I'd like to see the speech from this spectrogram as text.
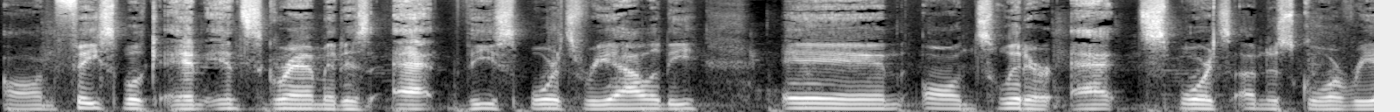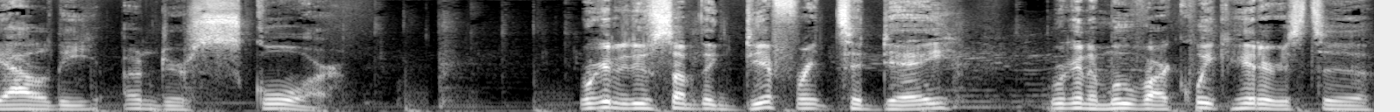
on Facebook and Instagram. It is at the Sports Reality, and on Twitter at Sports underscore Reality underscore. We're gonna do something different today. We're gonna move our quick hitters to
